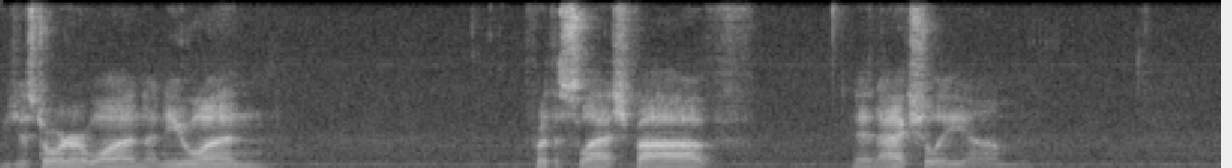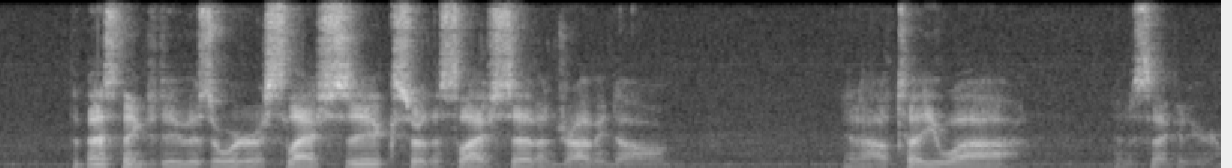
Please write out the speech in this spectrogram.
you just order one, a new one for the slash five. And actually, um, the best thing to do is order a slash six or the slash seven driving dog. And I'll tell you why in a second here.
